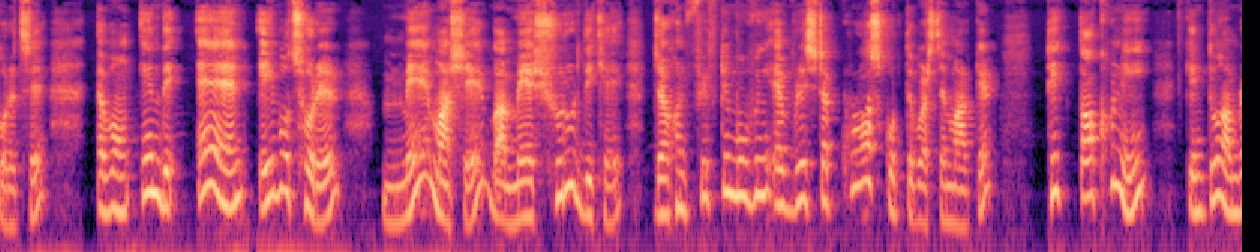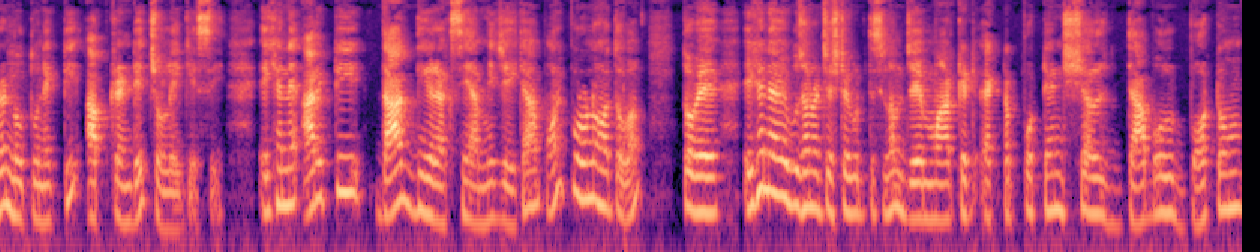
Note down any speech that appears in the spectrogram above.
করেছে। এবং ইন দ্য এন্ড এই বছরের মে মাসে বা মে শুরুর দিকে যখন ফিফটি মুভিং অ্যাভারেজটা ক্রস করতে পারছে মার্কেট ঠিক তখনই কিন্তু আমরা নতুন একটি আপ ট্রেন্ডে চলে গেছি। এখানে আরেকটি দাগ দিয়ে রাখছি আমি যেটা অনেক পুরনো হতো বা তবে এখানে আমি বোঝানোর চেষ্টা করতেছিলাম যে মার্কেট একটা potential double bottom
